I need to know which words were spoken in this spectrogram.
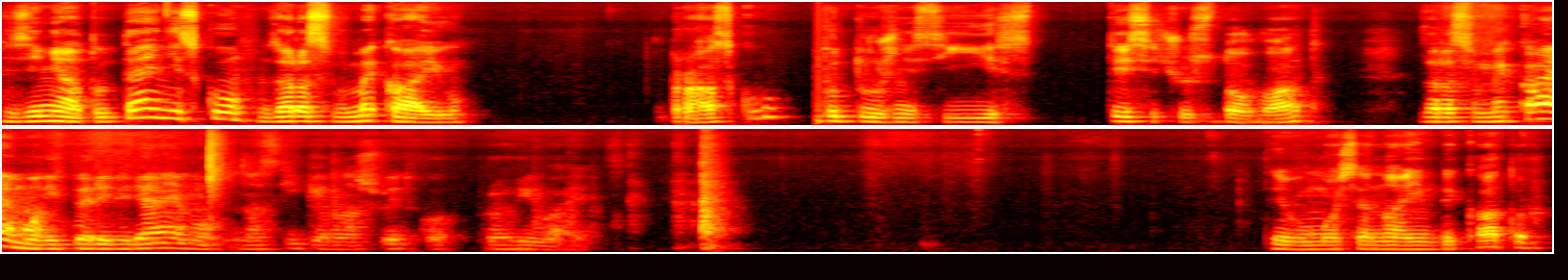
зім'яту теніску. Зараз вмикаю праску. Потужність її 1100 Вт. Зараз вмикаємо і перевіряємо, наскільки вона швидко прогрівається. Дивимося на індикатор.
